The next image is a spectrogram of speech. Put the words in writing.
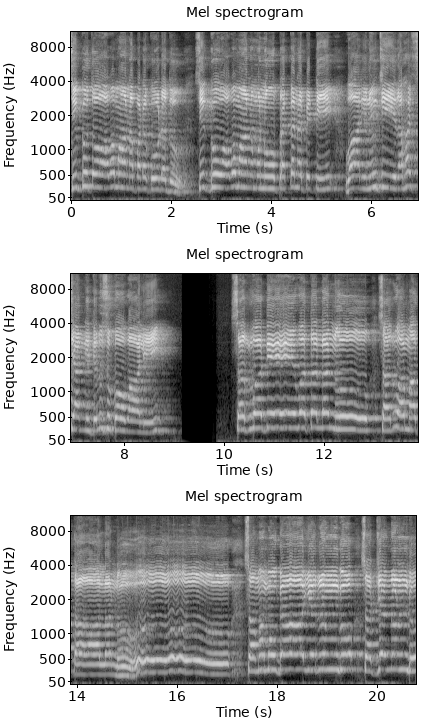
సిగ్గుతో అవమానపడకూడదు. సిగ్గు అవమానమును ప్రక్కన పెట్టి వారి నుంచి రహస్యాన్ని తెలుసుకోవాలి. సర్వదేవతలను సర్వమతాలను సమముగా సజ్జనుండు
